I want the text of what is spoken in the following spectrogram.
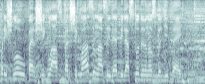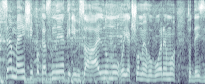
прийшло у перший клас. Перший клас у нас йде біля 190 дітей. Це менший показник, і в загальному, якщо ми говоримо, то десь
